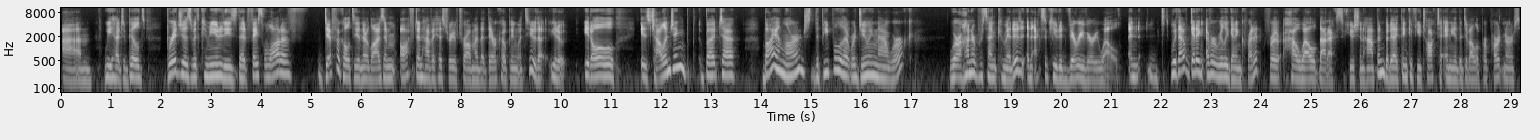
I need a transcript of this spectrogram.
Um, we had to build bridges with communities that face a lot of difficulty in their lives and often have a history of trauma that they're coping with too. That, you know, it all is challenging, but uh, by and large, the people that were doing that work were 100% committed and executed very very well. And without getting ever really getting credit for how well that execution happened but i think if you talk to any of the developer partners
